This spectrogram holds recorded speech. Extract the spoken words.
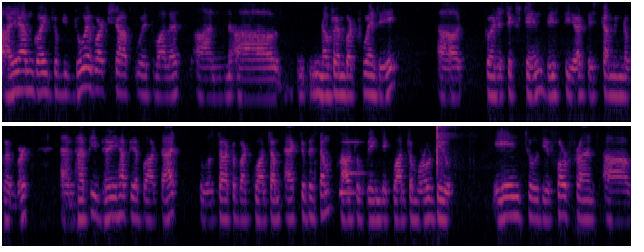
I am going to do a workshop with Wallace on uh, November 20, uh, 2016, this year, this coming November. I'm happy, very happy about that. We'll talk about quantum activism, how to bring the quantum worldview into the forefront of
